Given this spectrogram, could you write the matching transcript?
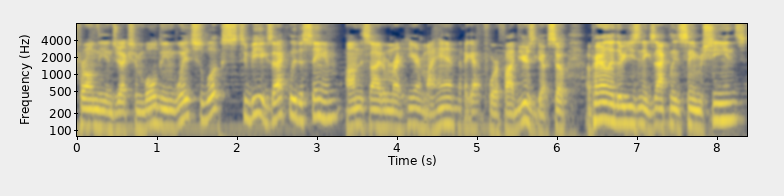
from the injection molding, which looks to be exactly the same on this item right here in my hand that I got four or five years ago. So apparently they're using exactly the same machines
